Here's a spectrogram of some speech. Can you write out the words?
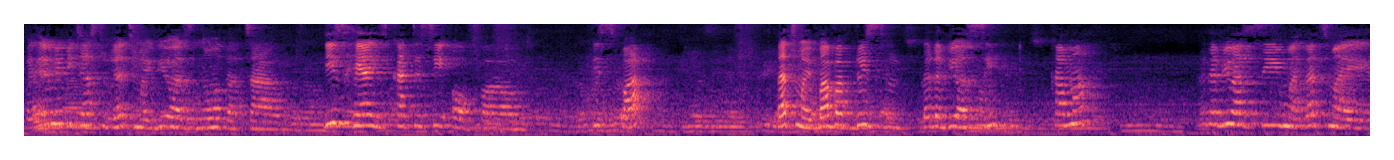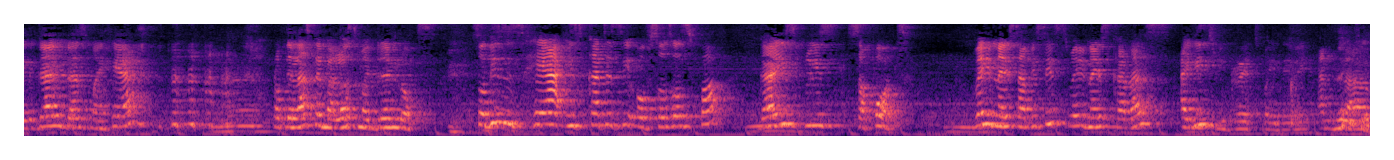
But then maybe just to let my viewers know that um, this hair is courtesy of um, this spa. That's my barber. Please let the viewers see. Come on. The viewers see my. That's my the guy who does my hair. From the last time I lost my dreadlocks. So this is hair is courtesy of Sozo Spa. Guys, please support. Very nice services, very nice colors. I didn't regret, by the way. And uh,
